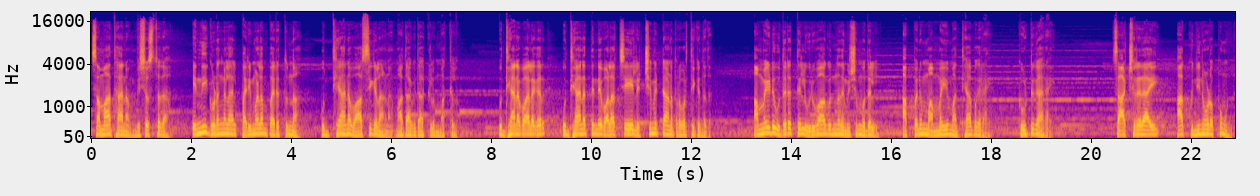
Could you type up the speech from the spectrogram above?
സമാധാനം വിശ്വസ്തത എന്നീ ഗുണങ്ങളാൽ പരിമളം പരത്തുന്ന ഉദ്യാനവാസികളാണ് മാതാപിതാക്കളും മക്കളും. ഉദ്യാനപാലകർ ഉദ്യാനത്തിന്റെ വളർച്ചയെ ലക്ഷ്യമിട്ടാണ് പ്രവർത്തിക്കുന്നത്. അമ്മയുടെ ഉദരത്തിൽ ഉരുവാകുന്ന നിമിഷം മുതൽ അപ്പനും അമ്മയും അധ്യാപകരായി കൂട്ടുകാരായി. സാക്ഷരരായി ആ കുഞ്ഞിനോടൊപ്പമുണ്ട്.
